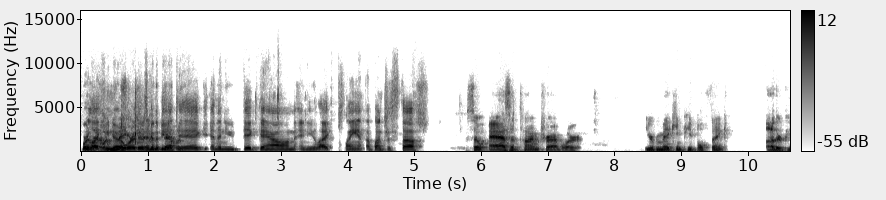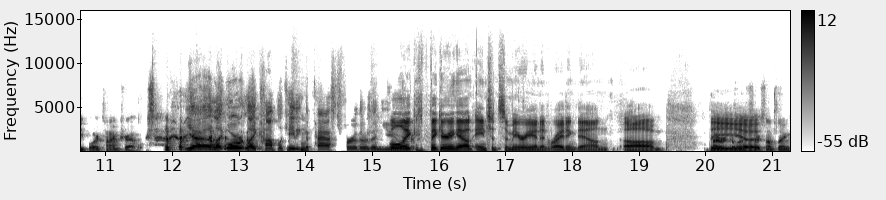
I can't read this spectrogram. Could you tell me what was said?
Where But like you know where there's going to be a would- dig, and then you dig down and you like plant a bunch of stuff. So as a time traveler, you're making people think other people are time travelers. Yeah, like or like complicating the past further than you. Well, like figuring out ancient Sumerian and writing down um Hieroglyphs the or uh, something.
